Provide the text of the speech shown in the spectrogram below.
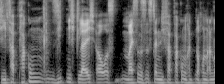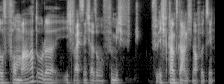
Die Verpackung sieht nicht gleich aus. Meistens ist dann die Verpackung hat noch ein anderes Format oder ich weiß nicht. Also für mich, ich kann es gar nicht nachvollziehen.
